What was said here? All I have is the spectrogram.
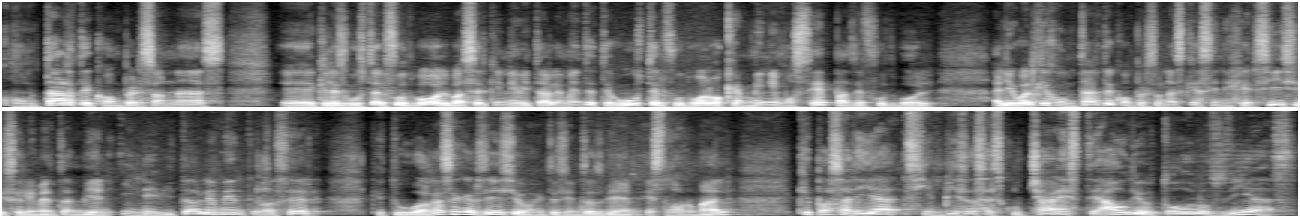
juntarte con personas eh, que les gusta el fútbol va a hacer que inevitablemente te guste el fútbol o que mínimo sepas de fútbol, al igual que juntarte con personas que hacen ejercicio y se alimentan bien, inevitablemente va a hacer que tú hagas ejercicio y te sientas bien, es normal. ¿Qué pasaría si empiezas a escuchar este audio todos los días?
